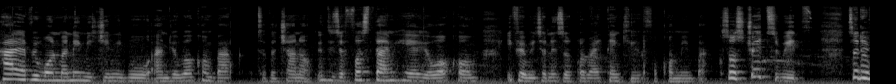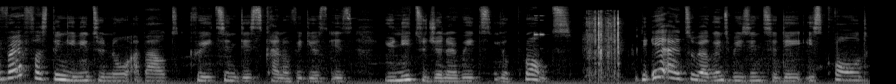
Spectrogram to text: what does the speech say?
Hi everyone, my name is Jenny Bo and you're welcome back to the channel. If this is your first time here, you're welcome. If you're returning subscriber, thank you for coming back. So straight to it. So the very first thing you need to know about creating this kind of videos is you need to generate your prompts. The AI tool we're going to be using today is called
